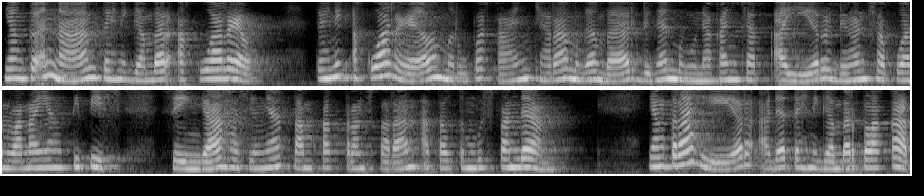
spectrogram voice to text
Yang keenam, teknik gambar akuarel. Teknik akuarel merupakan cara menggambar dengan menggunakan cat air dengan sapuan warna yang tipis, sehingga hasilnya tampak transparan atau tembus pandang. Yang terakhir, ada teknik gambar plakat.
